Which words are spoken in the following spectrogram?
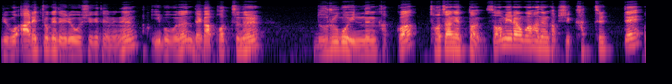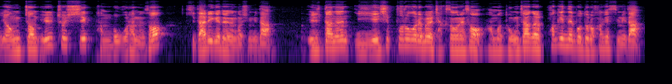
그리고 아래쪽에 내려오시게 되면은 이 부분은 내가 버튼을 누르고 있는 값과 저장했던 sum이라고 하는 값이 같을 때 0.1초씩 반복을 하면서 기다리게 되는 것입니다. 일단은 이 예시 프로그램을 작성을 해서 한번 동작을 확인해 보도록 하겠습니다.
